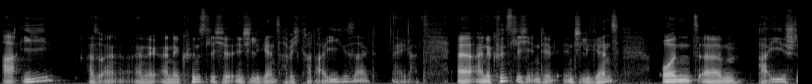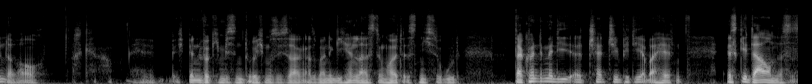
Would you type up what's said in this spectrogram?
AI, also eine, eine künstliche Intelligenz, habe ich gerade AI gesagt? Na egal. Äh, eine künstliche Intelligenz und ähm, AI stimmt aber auch. Ach, keine Ahnung ich bin wirklich ein bisschen durch, muss ich sagen. Also meine Gehirnleistung heute ist nicht so gut. Da könnte mir die äh, ChatGPT aber helfen. Es geht darum, das ist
